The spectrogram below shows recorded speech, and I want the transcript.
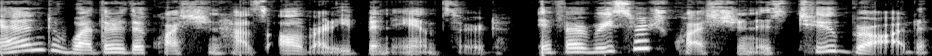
and whether the question has already been answered. If a research question is too broad,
